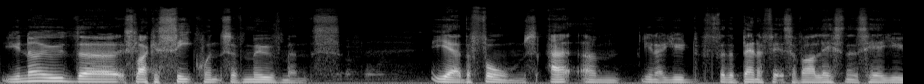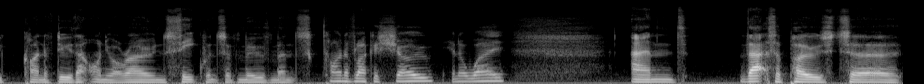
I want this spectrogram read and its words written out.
You know the it's like a sequence of movements. Yeah, the forms. Uh, um, you know, you for the benefits of our listeners here, you kind of do that on your own sequence of movements, kind of like a show in a way. And that's opposed to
